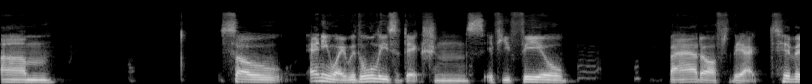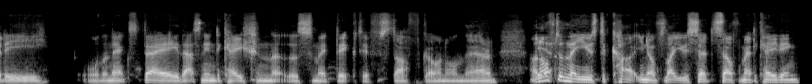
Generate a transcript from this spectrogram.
Um, so anyway, with all these addictions, if you feel bad after the activity or the next day, that's an indication that there's some addictive stuff going on there. And, and yeah. often they use to cut, you know, like you said, self medicating,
